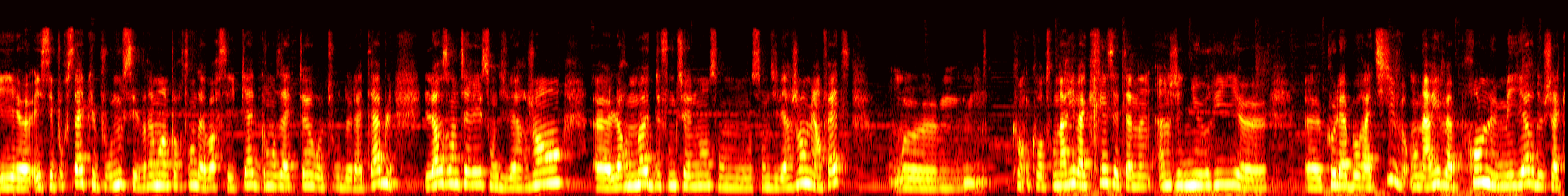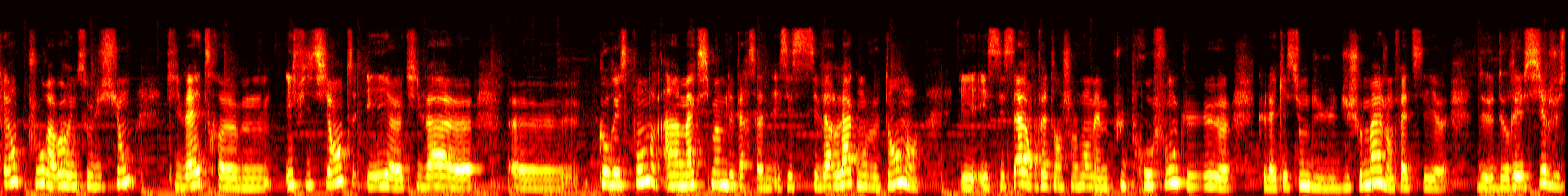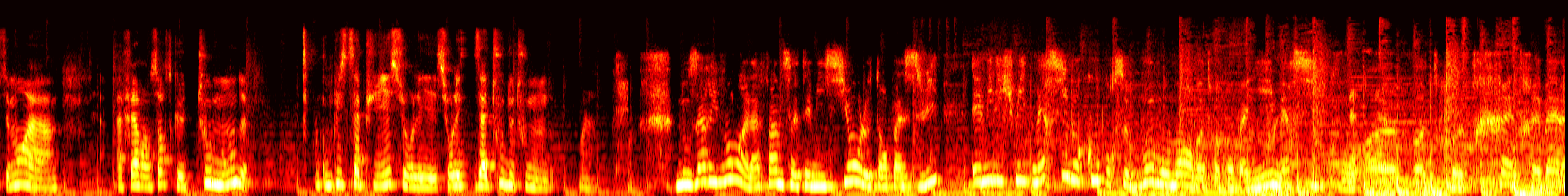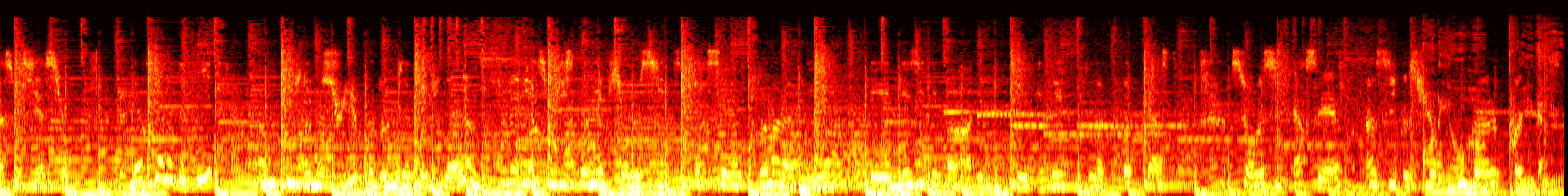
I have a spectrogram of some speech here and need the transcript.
Euh, et, c'est pour ça que pour nous, c'est vraiment important d'avoir ces quatre grands acteurs autour de la table. Leurs intérêts sont divergents, euh, leurs modes de fonctionnement sont, sont divergents, mais en fait, euh, quand, on arrive à créer cette ingénierie collaborative, on arrive à prendre le meilleur de chacun pour avoir une solution qui va être efficiente et qui va correspondre à un maximum de personnes. Et c'est vers là qu'on veut tendre. Et, c'est ça, en fait, un changement même plus profond que, euh, que la question du, chômage, en fait. C'est euh, de, réussir justement à, faire en sorte que tout le monde, qu'on puisse s'appuyer sur les, sur les atouts de tout le monde. Voilà. Nous arrivons à la fin de cette émission, le temps passe vite. Émilie Schmidt, merci beaucoup pour ce beau moment en votre compagnie. Merci pour euh, votre très très belle association. Merci à la technique, à vous tous de nous suivre, de nous être fidèles. Tous les liens sont disponibles sur le site RCF Demain l'Avenir et n'hésitez pas à écouter et réécouter notre podcast sur le site RCF ainsi que sur Google Podcast.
